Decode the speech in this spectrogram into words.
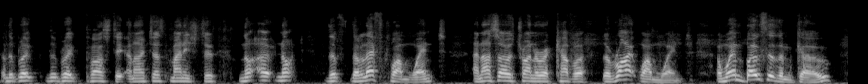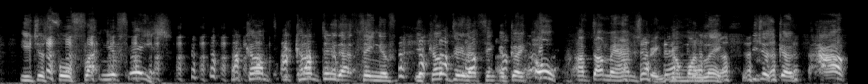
and the bloke, the bloke passed it, and I just managed to not, uh, not the the left one went, and as I was trying to recover, the right one went, and when both of them go. You just fall flat in your face. You can't. You can't do that thing of. You can't do that thing of going. Oh, I've done my hamstring on one leg. You just go. Ah,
